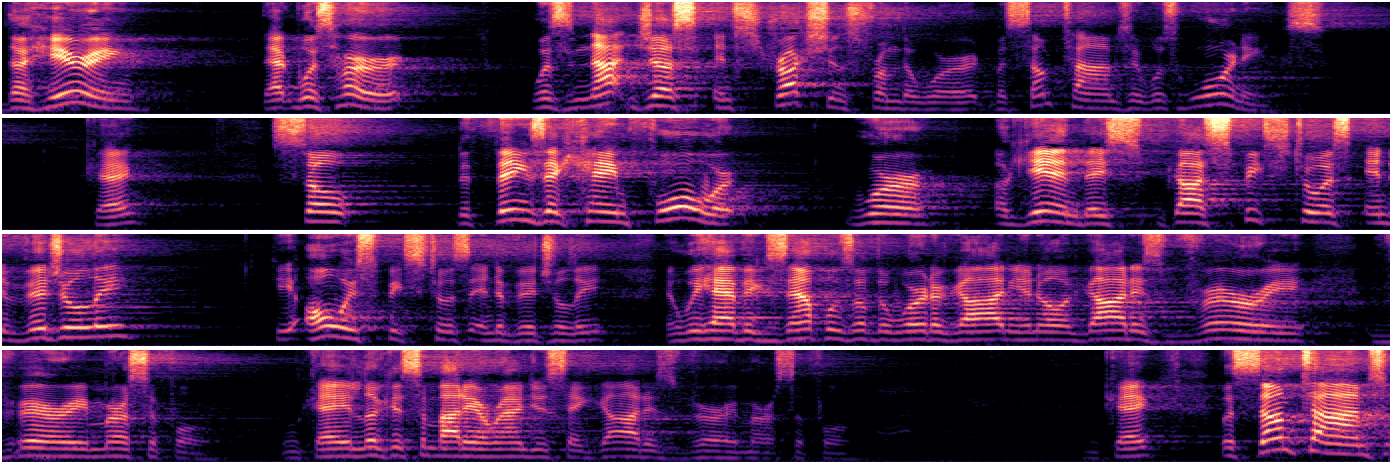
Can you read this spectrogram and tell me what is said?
the hearing that was heard was not just instructions from the Word, but sometimes it was warnings, okay? So the things that came forward were, again, they, God speaks to us individually he always speaks to us individually. And we have examples of the Word of God. You know, God is very, very merciful. Okay? Look at somebody around you and say, God is very merciful. Okay? But sometimes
